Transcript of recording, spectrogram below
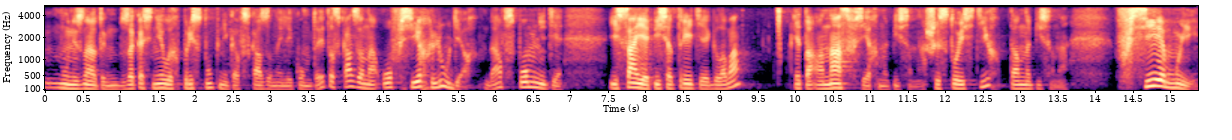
ну не знаю, там, закоснелых преступников сказано или ком-то. Это сказано о всех людях. Да? Вспомните, Исаия 53 глава, это о нас всех написано. Шестой стих, там написано, «Все мы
